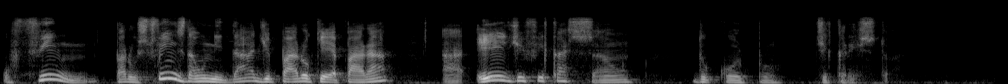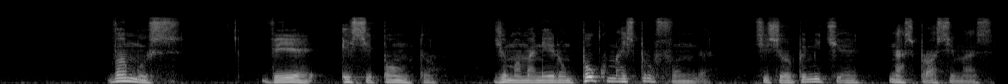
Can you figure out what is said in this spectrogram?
o fim, para os fins da unidade, para o que é para a edificação do corpo de Cristo. Vamos ver esse ponto de uma maneira um pouco mais profunda se o Senhor permitir, nas próximas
